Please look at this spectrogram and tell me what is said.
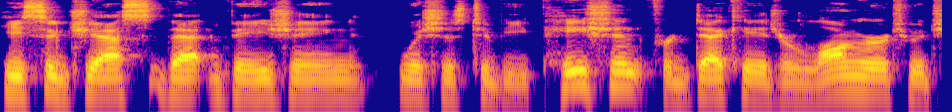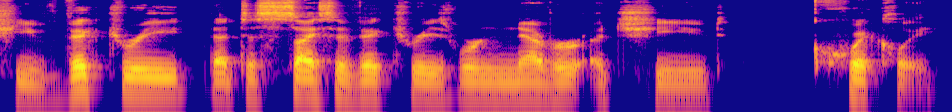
He suggests that Beijing wishes to be patient for decades or longer to achieve victory, that decisive victories were never achieved quickly.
